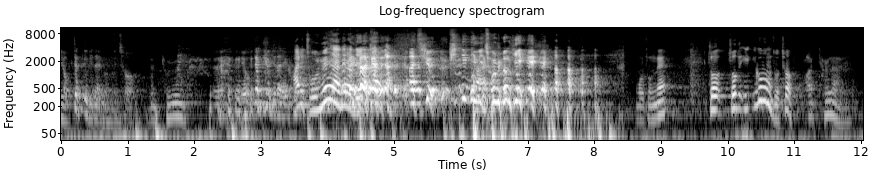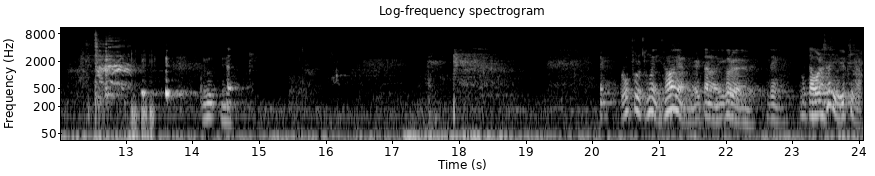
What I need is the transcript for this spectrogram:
역대급이다 이거 그쵸? 조명 역대급이다 이거. 아니 조명이 아니라 내아 지금 PD님이 조명이 뭐 좋네 저 저도 이, 이거 보면 좋죠 아 장난 아니에요. 음, 네. 로프를 정말 이상하게 하네 일단은 이거를 네. 나 원래 사실 이렇게 잡아.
